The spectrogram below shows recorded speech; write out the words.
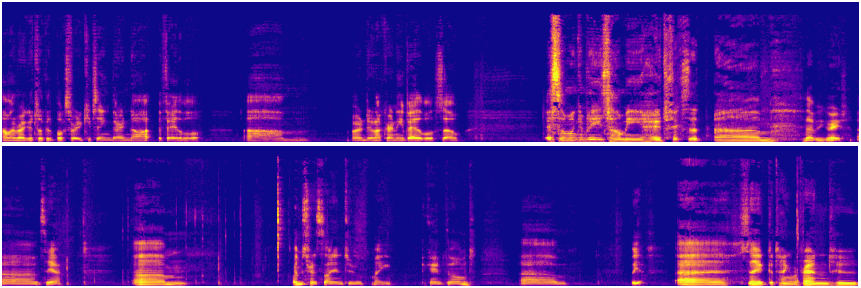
And whenever I go to look at books for it, it keeps saying they're not available, um, or they're not currently available. So, if someone can please tell me how to fix it, um, that'd be great. Uh, so yeah, um, I'm just trying to sign into my account at the moment. Um, but yeah. Uh, so good to hang with my friend who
